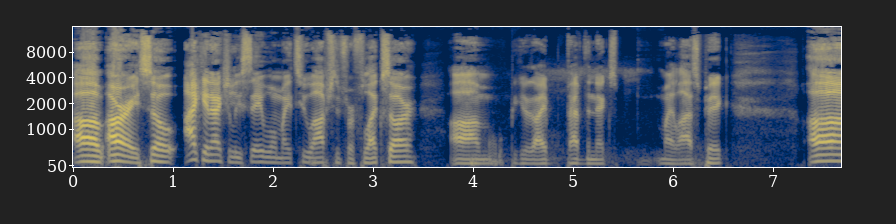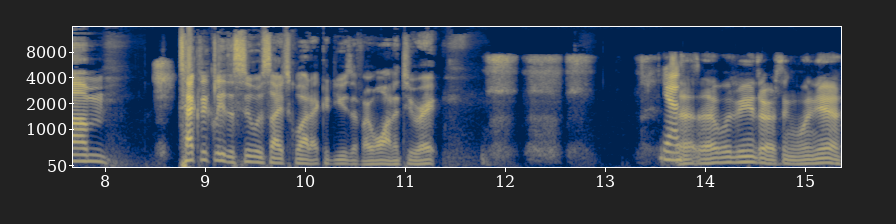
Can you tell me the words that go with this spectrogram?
Um, all right, so I can actually say what my two options for flex are, um, because I have the next my last pick. Um, technically, the Suicide Squad I could use if I wanted to, right? yes. That, that would be an interesting one, yeah.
